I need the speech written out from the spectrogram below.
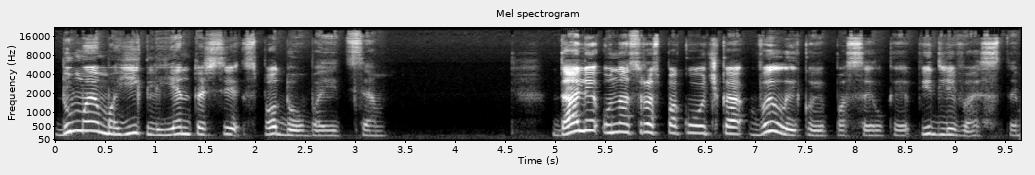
Думаю, моїй клієнтосі сподобається. Далі у нас розпаковочка великої посилки від Лівести.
